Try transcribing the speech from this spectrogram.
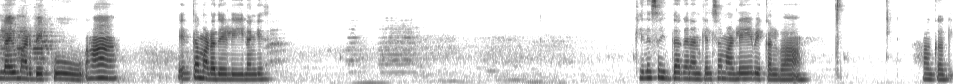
ಲೈವ್ ಮಾಡಬೇಕು. ಹಾಂ, ಎಂತ ಮಾಡೋದು ಹೇಳಿ? ನನಗೆ ಕೆಲಸ ಇದ್ದಾಗ ನಾನು ಕೆಲಸ ಮಾಡಲೇಬೇಕಲ್ವಾ? ಹಾಗಾಗಿ.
